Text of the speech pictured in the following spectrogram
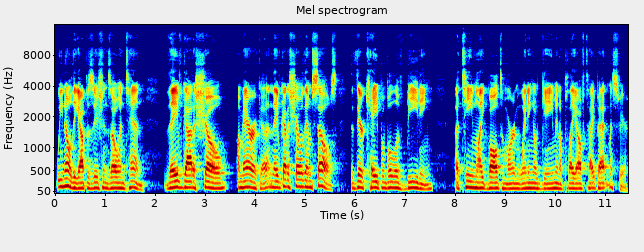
We know the opposition's 0 10. They've got to show America and they've got to show themselves that they're capable of beating a team like Baltimore and winning a game in a playoff type atmosphere.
